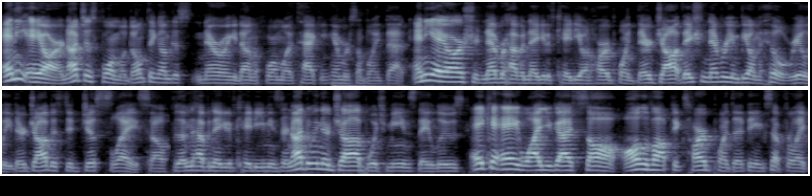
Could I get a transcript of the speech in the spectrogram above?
Any AR, not just Formal, don't think I'm just narrowing it down to Formal, attacking him or something like that. Any AR should never have a negative KD on hardpoint. Their job, they should never even be on the hill, really. Their job is to just slay, so for them to have a negative KD means they're not doing their job, which means they lose. AKA why you guys saw all of Optic's hardpoints, I think, except for like,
